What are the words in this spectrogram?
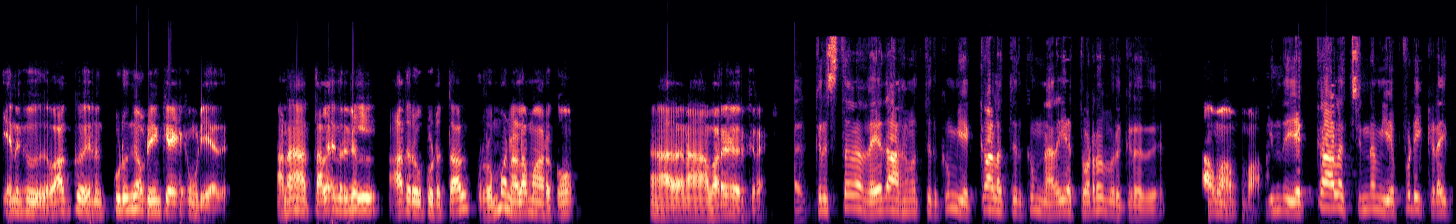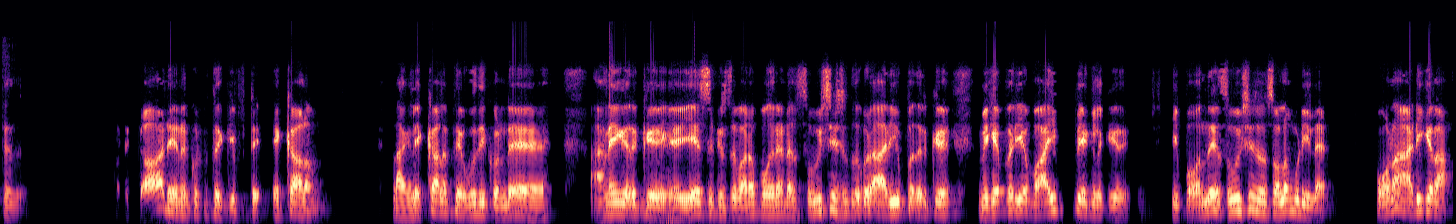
எனக்கு வாக்கு எனக்கு கொடுங்க அப்படின்னு கேட்க முடியாது. ஆனா தலைவர்கள் ஆதரவு கொடுத்தால் ரொம்ப நலமா இருக்கும். அதை நான் வரவேற்கிறேன். கிறிஸ்தவ வேதாகமத்திற்கும் எக்காலத்திற்கும் நிறைய தொடர்பு இருக்கிறது. ஆமா ஆமா. இந்த எக்கால சின்னம் எப்படி கிடைத்தது? காடு எனக்கு கொடுத்த கிஃப்ட் எக்காலம்? நாங்கள் எக்காலத்தை ஊதிக்கொண்டு அநேகருக்கு இயேசு கிறிஸ்து வரப்போகிற சுவிசேஷத்தை கூட அறிவிப்பதற்கு மிகப்பெரிய வாய்ப்பு எங்களுக்கு. இப்போ வந்து சுவிசேஷம் சொல்ல முடியல. போனா அடிக்கிறான்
